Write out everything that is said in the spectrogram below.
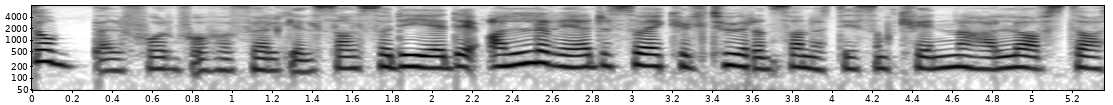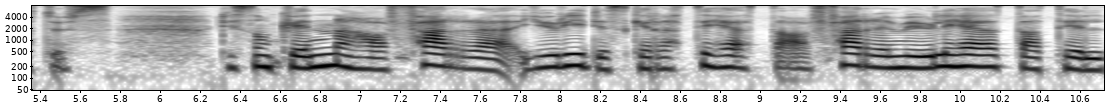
dobbel form for forfølgelse. Altså de, de, allerede så er kulturen sånn at de som kvinner har lav status. De som kvinner har færre juridiske rettigheter, færre muligheter til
